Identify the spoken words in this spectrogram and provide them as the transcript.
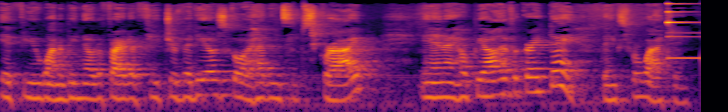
If you want to be notified of future videos, go ahead and subscribe. And I hope you all have a great day. Thanks for watching.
